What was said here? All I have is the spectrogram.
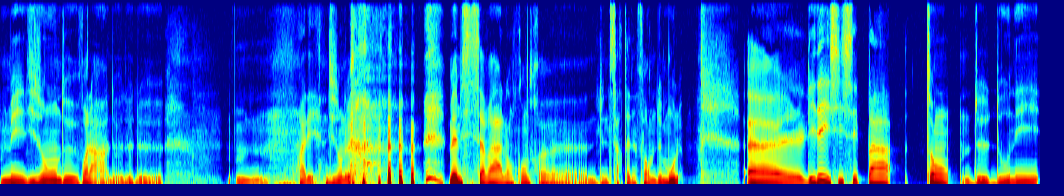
mais disons de voilà de, de allez, disons-le. Même si ça va à l'encontre euh, d'une certaine forme de moule. Euh, l'idée ici, c'est pas tant de donner,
